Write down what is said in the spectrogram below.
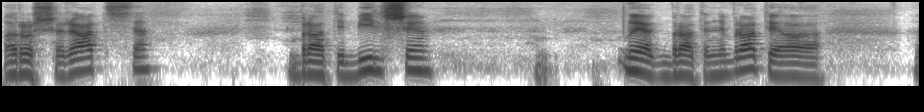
розширятися, брати більше. Ну, як брати, не брати, а е,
